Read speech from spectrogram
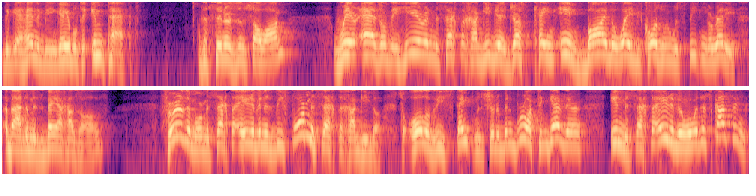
the Gehenim being able to impact the sinners and so on. Whereas over here in Masechta Chagiga, it just came in, by the way, because we were speaking already about the Mizbeach Hazov. Furthermore, Masechta Eruvin is before Masechta Chagiga. So all of these statements should have been brought together in Masechta Eruvin where we're discussing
